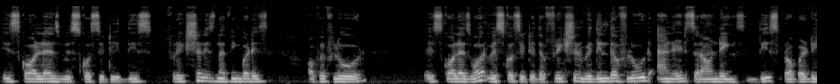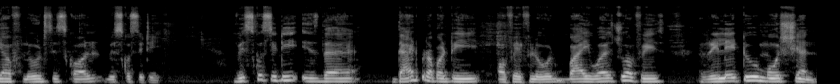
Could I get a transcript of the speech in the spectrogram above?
is called as viscosity this friction is nothing but is of a fluid is called as what viscosity the friction within the fluid and its surroundings this property of fluids is called viscosity viscosity is the that property of a fluid by virtue of its relative motion.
